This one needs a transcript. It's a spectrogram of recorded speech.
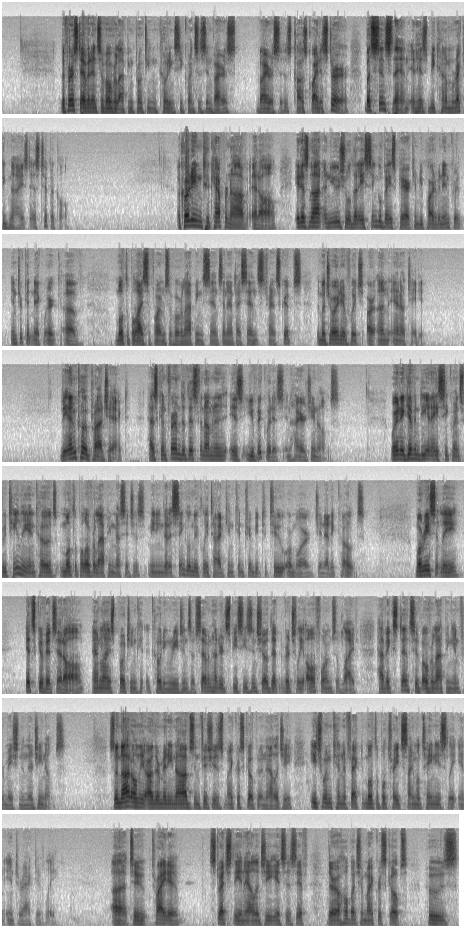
The first evidence of overlapping protein coding sequences in virus, viruses caused quite a stir, but since then it has become recognized as typical. According to Kapranov et al., it is not unusual that a single base pair can be part of an intricate network of multiple isoforms of overlapping sense and antisense transcripts, the majority of which are unannotated. The ENCODE project has confirmed that this phenomenon is ubiquitous in higher genomes, wherein a given DNA sequence routinely encodes multiple overlapping messages, meaning that a single nucleotide can contribute to two or more genetic codes. More recently, Itzkovitz et al. analyzed protein coding regions of 700 species and showed that virtually all forms of life have extensive overlapping information in their genomes. So not only are there many knobs in Fisher's microscope analogy, each one can affect multiple traits simultaneously and interactively. Uh, to try to stretch the analogy, it's as if there are a whole bunch of microscopes whose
